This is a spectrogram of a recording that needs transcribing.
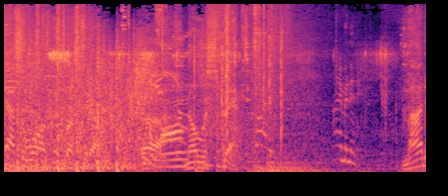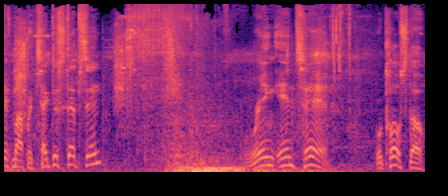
Castle wall's been busted up. Uh, no respect. I'm in Mind if my protector steps in? Ring in 10. We're close, though.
